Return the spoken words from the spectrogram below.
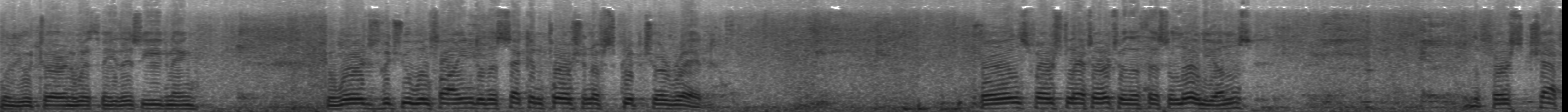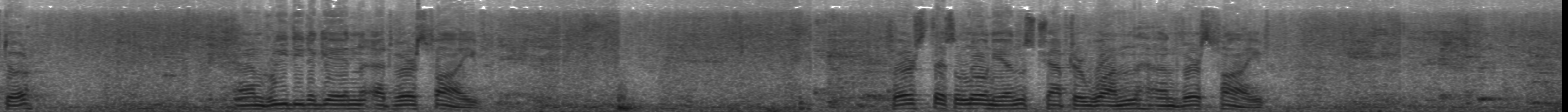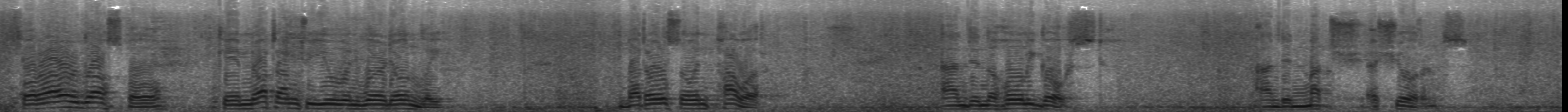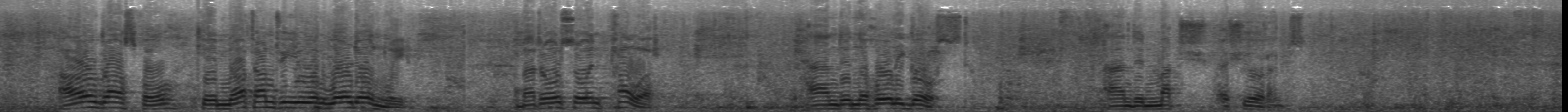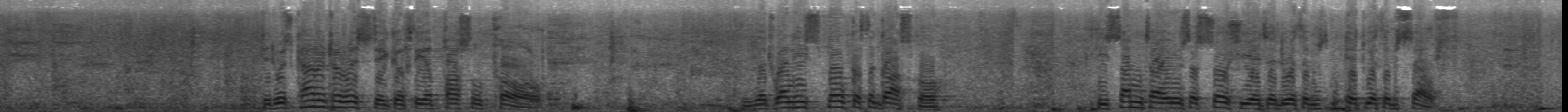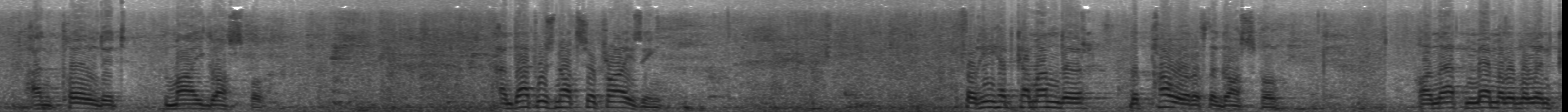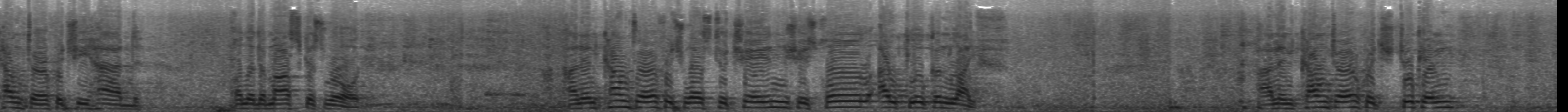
will you turn with me this evening to words which you will find in the second portion of Scripture read. Paul's first letter to the Thessalonians, the first chapter, and reading again at verse 5. First Thessalonians chapter 1 and verse 5. For our gospel came not unto you in word only, but also in power and in the Holy Ghost and in much assurance. Our gospel came not unto you in word only, but also in power and in the Holy Ghost and in much assurance. It was characteristic of the Apostle Paul that when he spoke of the gospel, he sometimes associated with him, it with himself and called it my gospel. And that was not surprising, for he had come under the power of the gospel on that memorable encounter which he had on the Damascus Road an encounter which was to change his whole outlook on life. An encounter which took him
